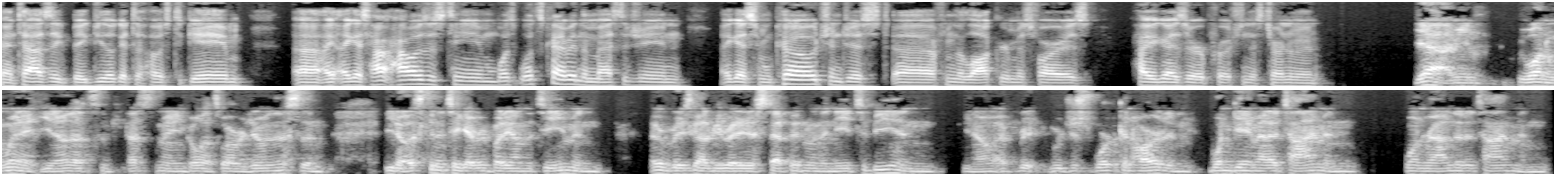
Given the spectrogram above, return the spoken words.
fantastic, big deal. Get to host a game. Uh, I, I, guess how how is this team? What's what's kind of been the messaging? I guess from coach and just uh, from the locker room as far as how you guys are approaching this tournament yeah, I mean, we want to win it. You know, that's the that's the main goal. That's why we're doing this, and you know, it's going to take everybody on the team, and everybody's got to be ready to step in when they need to be. And you know, every, we're just working hard and one game at a time, and one round at a time, and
